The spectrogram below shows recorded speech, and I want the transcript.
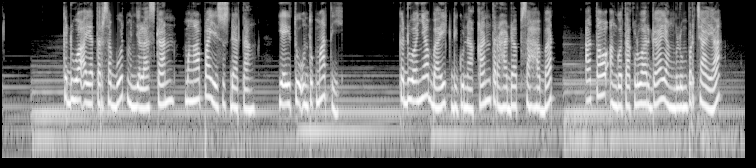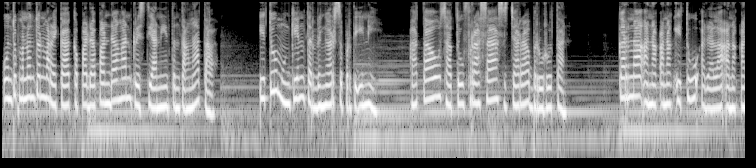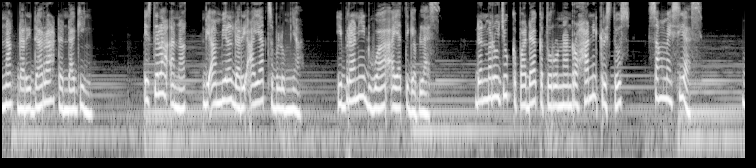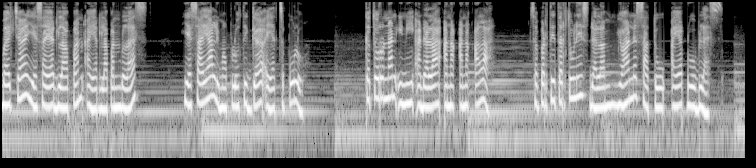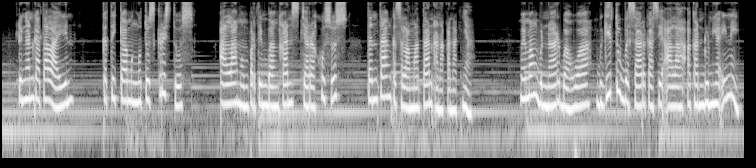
Kedua ayat tersebut menjelaskan mengapa Yesus datang, yaitu untuk mati. Keduanya baik digunakan terhadap sahabat atau anggota keluarga yang belum percaya untuk menuntun mereka kepada pandangan Kristiani tentang Natal. Itu mungkin terdengar seperti ini, atau satu frasa secara berurutan. Karena anak-anak itu adalah anak-anak dari darah dan daging. Istilah anak diambil dari ayat sebelumnya, Ibrani 2 ayat 13, dan merujuk kepada keturunan rohani Kristus, Sang Mesias, Baca Yesaya 8 ayat 18, Yesaya 53 ayat 10. Keturunan ini adalah anak-anak Allah, seperti tertulis dalam Yohanes 1 ayat 12. Dengan kata lain, ketika mengutus Kristus, Allah mempertimbangkan secara khusus tentang keselamatan anak-anaknya. Memang benar bahwa begitu besar kasih Allah akan dunia ini,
